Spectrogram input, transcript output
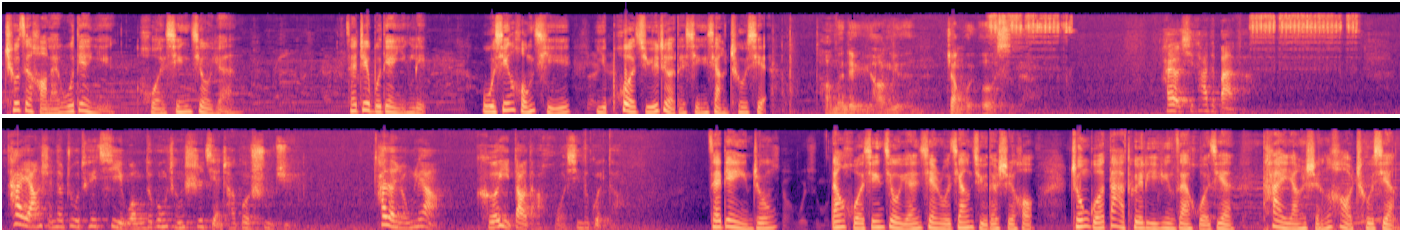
出自好莱坞电影《火星救援》。在这部电影里，五星红旗以破局者的形象出现。他们的宇航员将会饿死的。还有其他的办法。太阳神的助推器，我们的工程师检查过数据，它的容量可以到达火星的轨道。在电影中，当火星救援陷入僵局的时候，中国大推力运载火箭“太阳神号”出现了。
